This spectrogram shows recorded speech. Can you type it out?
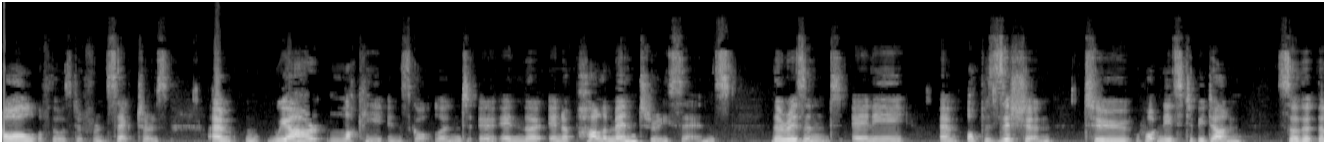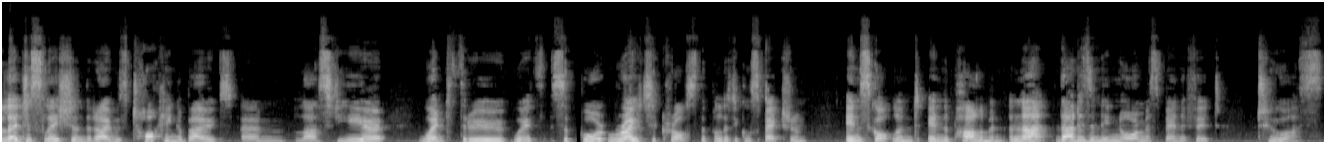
all of those different sectors. Um, we are lucky in Scotland uh, in the in a parliamentary sense. There isn't any um, opposition to what needs to be done. So that the legislation that I was talking about um, last year went through with support right across the political spectrum in Scotland in the Parliament. And that, that is an enormous benefit to us.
